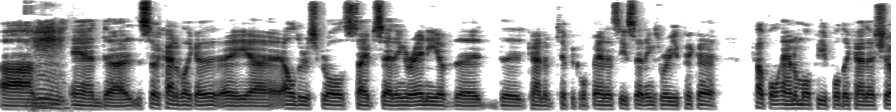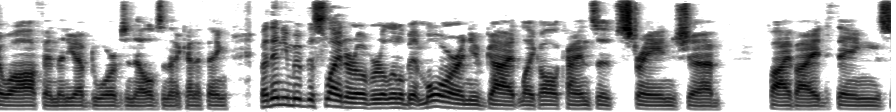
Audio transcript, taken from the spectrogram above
Um, Mm. and uh, so kind of like a, a uh, Elder Scrolls type setting or any of the the kind of typical fantasy settings where you pick a couple animal people to kind of show off, and then you have dwarves and elves and that kind of thing. But then you move the slider over a little bit more, and you've got like all kinds of strange uh, five-eyed things.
